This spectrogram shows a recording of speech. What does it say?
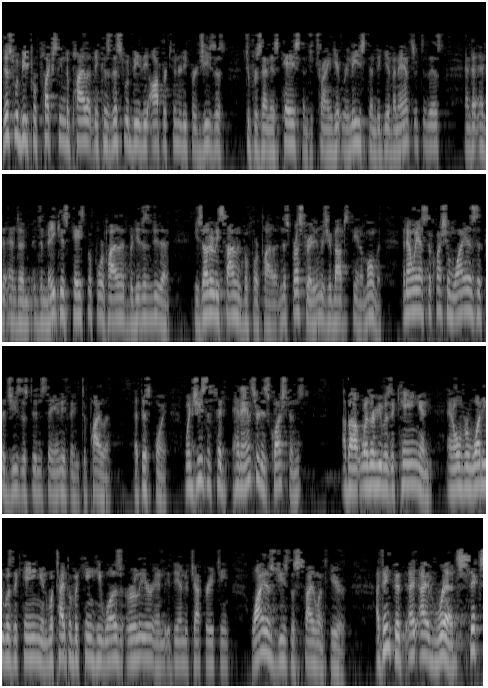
This would be perplexing to Pilate because this would be the opportunity for Jesus to present his case and to try and get released and to give an answer to this and to, and to, and to, and to make his case before Pilate, but he doesn't do that. He's utterly silent before Pilate, and this frustrated him, as you're about to see in a moment. But now we ask the question, why is it that Jesus didn't say anything to Pilate at this point? When Jesus had, had answered his questions about whether he was a king and, and over what he was a king and what type of a king he was earlier and at the end of chapter 18, why is Jesus silent here? I think that I, have read six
